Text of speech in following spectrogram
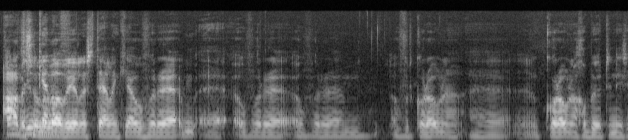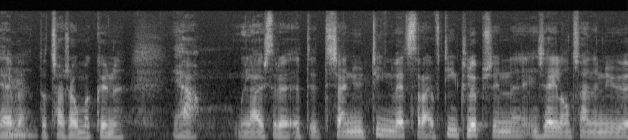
Ah, het we zullen wel of- weer een stellingje over, eh, eh, over, eh, over, ehm, over corona, eh, een corona-gebeurtenis hebben. Mhm. Dat zou zomaar kunnen. Ja, moet je luisteren. Het, het zijn nu tien wedstrijden, of tien clubs in, eh, in Zeeland zijn er nu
